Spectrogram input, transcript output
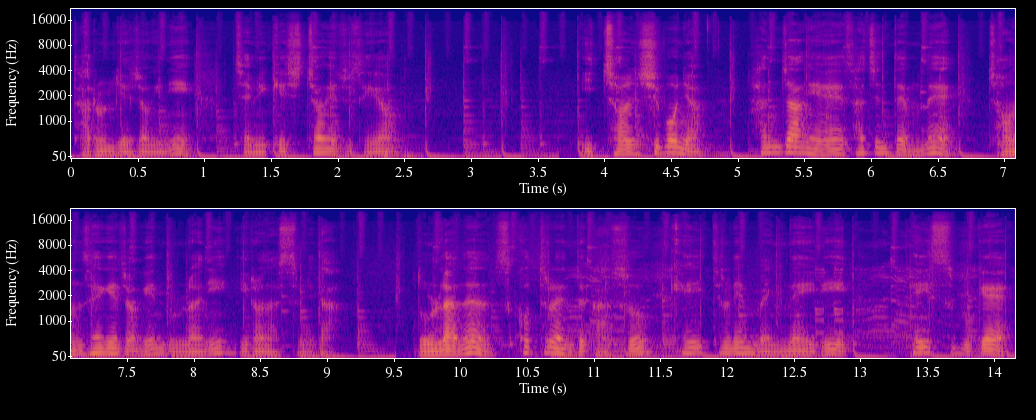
다룰 예정이니 재밌게 시청해 주세요. 2015년 한 장의 사진 때문에 전 세계적인 논란이 일어났습니다. 논란은 스코틀랜드 가수 케이틀린 맥네일이 페이스북에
